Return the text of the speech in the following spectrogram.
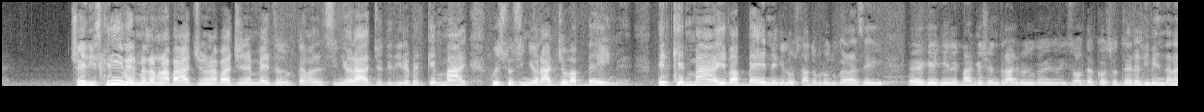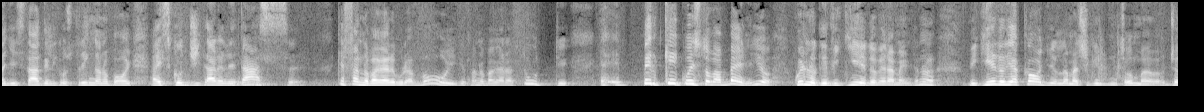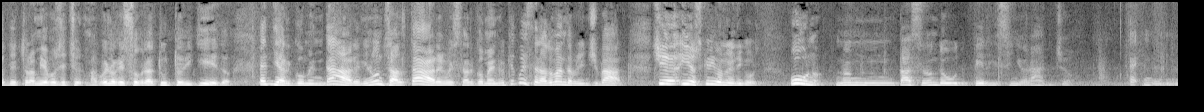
Cioè di scrivermela una pagina, una pagina e mezza sul tema del signoraggio e di dire perché mai questo signoraggio va bene perché mai va bene che lo Stato produca la sei, eh, che, che, le banche centrali producano i soldi a costo zero e li vendano agli Stati e li costringano poi a escogitare le tasse, che fanno pagare pure a voi, che fanno pagare a tutti. Eh, perché questo va bene? Io quello che vi chiedo veramente, no? Vi chiedo di accoglierla, ma insomma ho già detto la mia posizione, ma quello che soprattutto vi chiedo è di argomentare, di non saltare questo argomento, perché questa è la domanda principale. Cioè, io scrivo nel ricorso, uno, non, tasse non dovute per il signoraggio. Eh,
